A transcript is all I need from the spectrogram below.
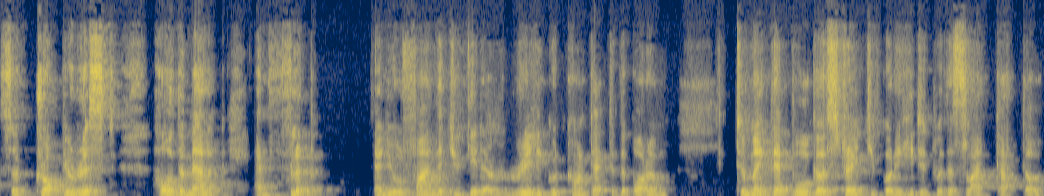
So drop your wrist, hold the mallet and flip. And you'll find that you get a really good contact at the bottom. To make that ball go straight, you've got to hit it with a slight cut though.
